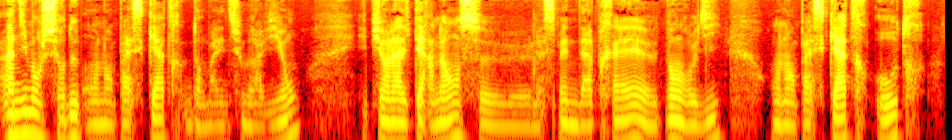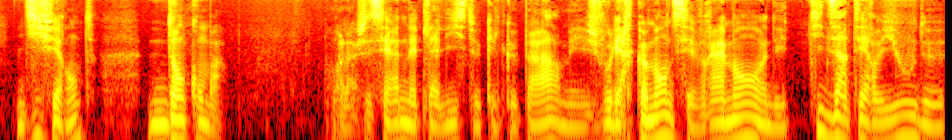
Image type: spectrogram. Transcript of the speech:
un dimanche sur deux, on en passe quatre dans Baleine sous Gravillon. Et puis en alternance, euh, la semaine d'après, euh, vendredi, on en passe quatre autres différentes dans Combat. Voilà, j'essaierai de mettre la liste quelque part, mais je vous les recommande. C'est vraiment des petites interviews de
